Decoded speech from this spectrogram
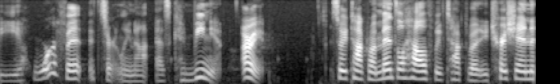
be worth it. It's certainly not as convenient. All right. So we talked about mental health, we've talked about nutrition.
